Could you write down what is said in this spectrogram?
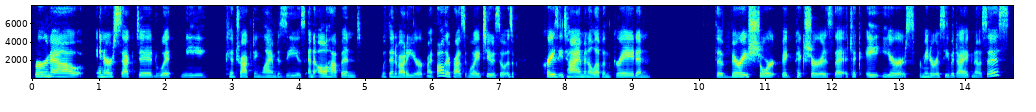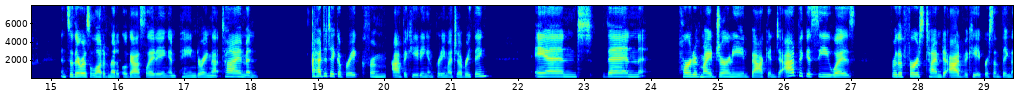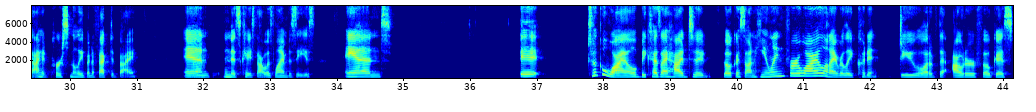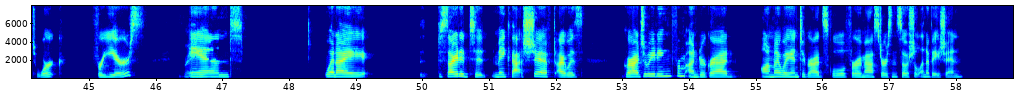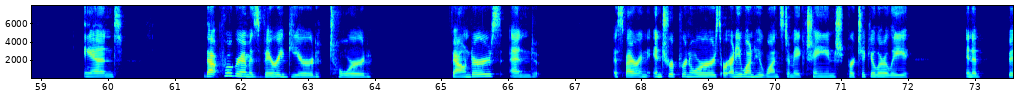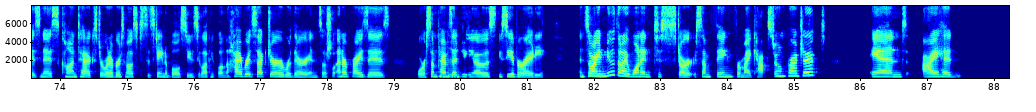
burnout intersected with me contracting Lyme disease, and it all happened within about a year of my father passing away, too. So it was a crazy time in 11th grade. And the very short big picture is that it took eight years for me to receive a diagnosis. And so there was a lot of medical gaslighting and pain during that time. And I had to take a break from advocating and pretty much everything. And then part of my journey back into advocacy was for the mm. first time to advocate for something that I had personally been affected by. And in this case, that was Lyme disease. And it took a while because I had to focus on healing for a while and I really couldn't do a lot of the outer focused work for years. Right. And when I decided to make that shift, I was graduating from undergrad on my way into grad school for a master's in social innovation. And that program is very geared toward founders and aspiring entrepreneurs or anyone who wants to make change, particularly in a business context or whatever is most sustainable. So you see a lot of people in the hybrid sector where they're in social enterprises or sometimes Mhm. NGOs. You see a variety. And so I knew that I wanted to start something for my capstone project. And I had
